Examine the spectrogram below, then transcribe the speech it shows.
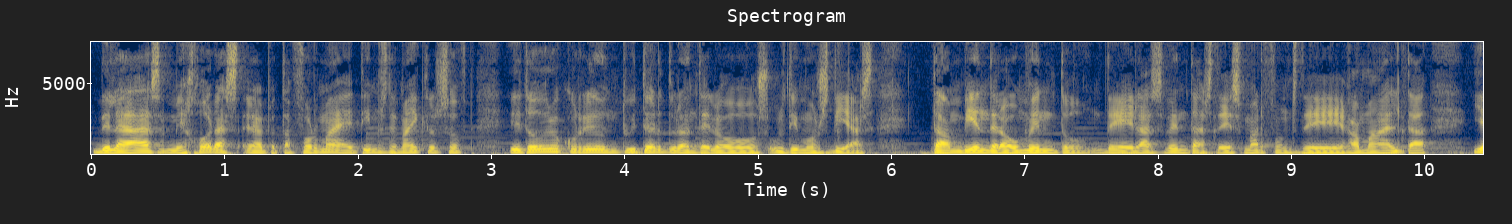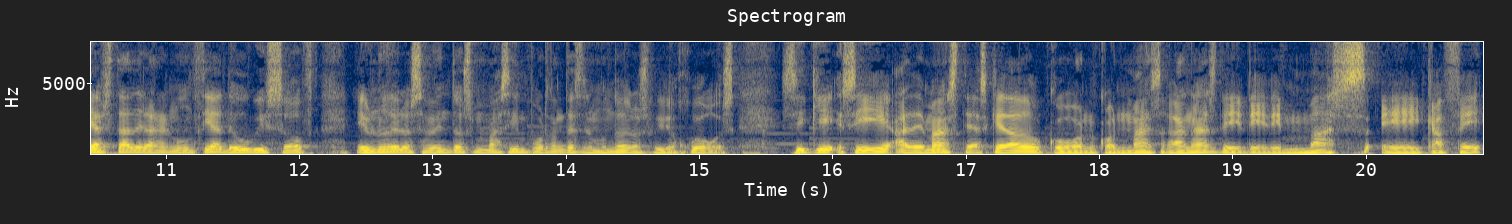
de las mejoras en la plataforma de Teams de Microsoft y de todo lo ocurrido en Twitter durante los últimos días también del aumento de las ventas de smartphones de gama alta y hasta de la renuncia de Ubisoft en uno de los eventos más importantes del mundo de los videojuegos. Si, que, si además te has quedado con, más ganas de, más eh, café,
